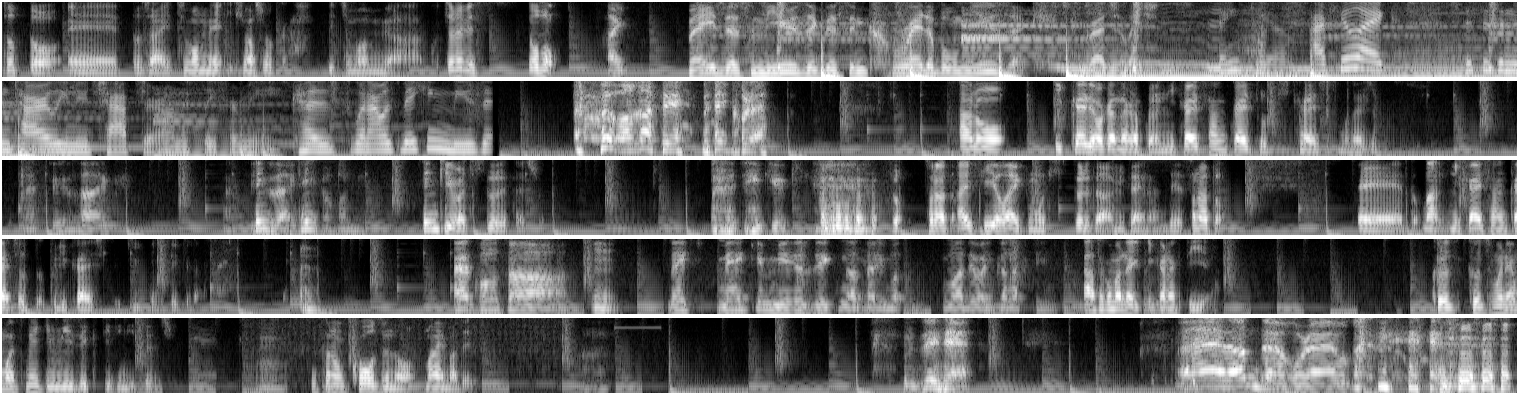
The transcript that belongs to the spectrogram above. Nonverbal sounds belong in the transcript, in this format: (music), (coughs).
ちょっと、えーっと、じゃあ1問目いきましょうか。1問目はこちらです。どうぞ。はい。made this music, this incredible music. Congratulations. Thank you. I feel like this is an entirely new chapter, honestly, for me. Because when I was making music, わかんねえ。何これ。あの、1回で分かんなかったら2回、3回と聞き返しても大丈夫です。I feel like. I feel like Thank you は聞き取れたでしょ。え。Thank you. 聞き取れそう、その後、I feel like も聞き取れたみたいなんで、その後、えっ、と、まあ、2回、3回ちょっと繰り返して聞いてみてください。え、このさ、うん。Make, Making Music のあたりままではいかなくていいの？あそこまで行かなくていいよ。Cause, cause when I was making music っていうふうに言ってるでしうょ。その構図の前まで。ん？(laughs) むずいね。えー、なんだよこれ。わかんねえ。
